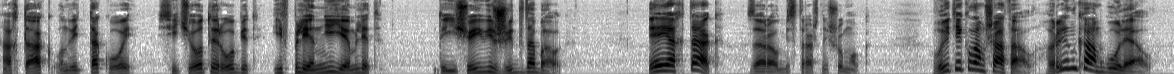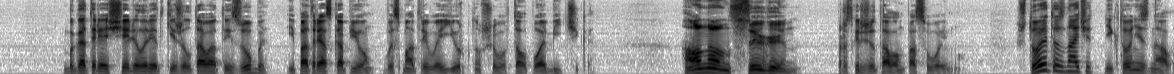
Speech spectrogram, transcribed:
Ах так, он ведь такой. Сечет и рубит, и в плен не емлет. Да еще и визжит вдобавок. «Эй, ах так!» заорал бесстрашный шумок. «Вытеклом шатал, рынком гулял!» Богатырь ощерил редкие желтоватые зубы и потряс копьем, высматривая юркнувшего в толпу обидчика. «Анан сыгын!» — проскрежетал он по-своему. Что это значит, никто не знал.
